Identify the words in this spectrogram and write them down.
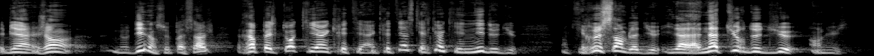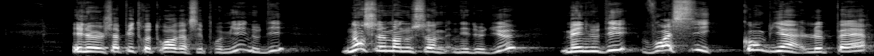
eh bien, Jean nous dit dans ce passage, rappelle-toi qui est un chrétien. Un chrétien, c'est quelqu'un qui est né de Dieu, donc il ressemble à Dieu, il a la nature de Dieu en lui. Et le chapitre 3, verset 1er, nous dit, non seulement nous sommes nés de Dieu, mais il nous dit, voici combien le Père,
